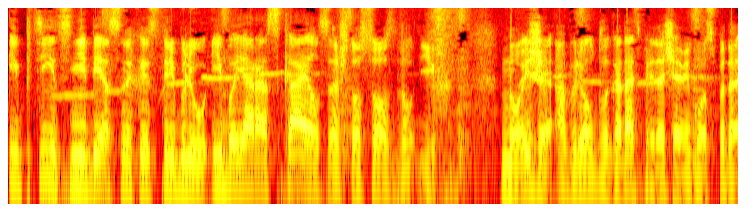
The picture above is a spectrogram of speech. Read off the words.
и птиц небесных истреблю, ибо я раскаялся, что создал их. Ной же обрел благодать перед очами Господа,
